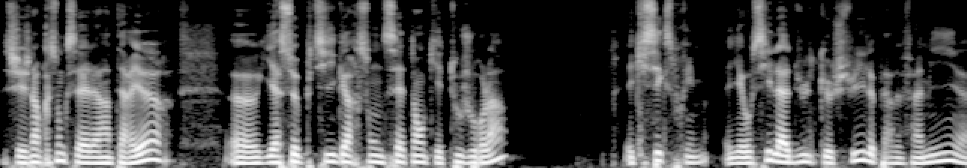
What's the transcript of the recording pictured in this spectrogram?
J'ai l'impression que c'est à l'intérieur. Euh, Il y a ce petit garçon de 7 ans qui est toujours là et qui s'exprime. Il y a aussi l'adulte que je suis, le père de famille, euh,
